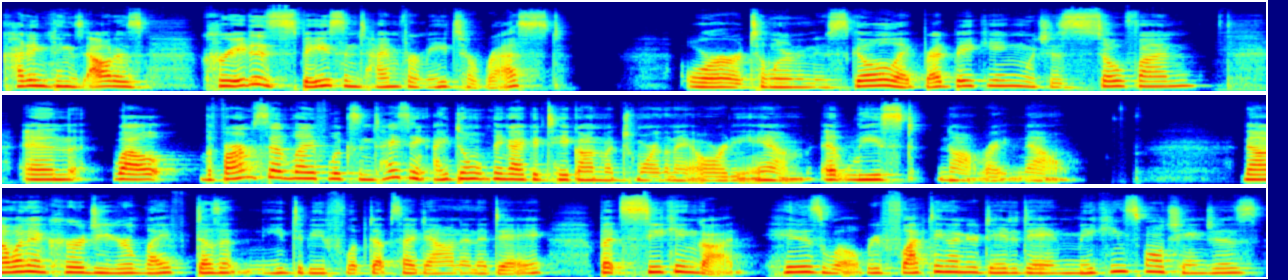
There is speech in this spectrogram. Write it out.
cutting things out as created space and time for me to rest or to learn a new skill like bread baking, which is so fun. And while the farmstead life looks enticing, I don't think I could take on much more than I already am, at least not right now. Now, I want to encourage you your life doesn't need to be flipped upside down in a day, but seeking God, His will, reflecting on your day to day, and making small changes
